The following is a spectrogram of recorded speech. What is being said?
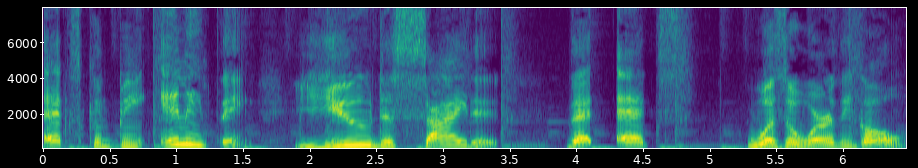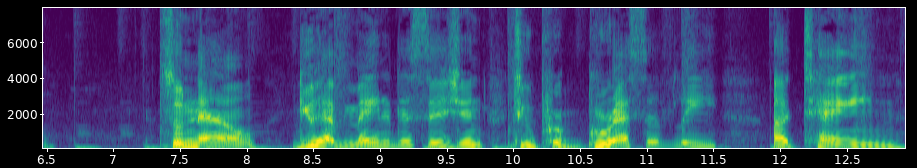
X could be anything. You decided that X was a worthy goal. So now you have made a decision to progressively attain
